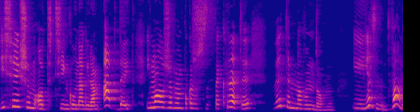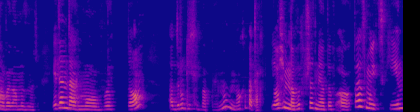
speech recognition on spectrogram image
dzisiejszym odcinku nagram update i może wam pokażę sekrety w tym nowym domu. I jest dwa nowe domy, znaczy jeden darmowy dom, a drugi chyba premium, no chyba tak. I osiem nowych przedmiotów. O, to jest mój skin,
